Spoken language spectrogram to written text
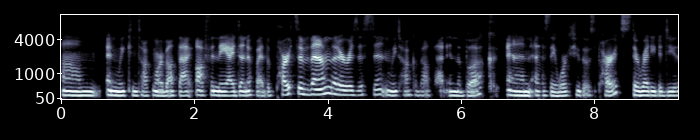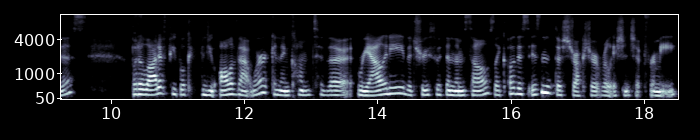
um, and we can talk more about that. Often they identify the parts of them that are resistant, and we talk about that in the book. And as they work through those parts, they're ready to do this. But a lot of people can do all of that work and then come to the reality, the truth within themselves like, oh, this isn't the structure of relationship for me.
